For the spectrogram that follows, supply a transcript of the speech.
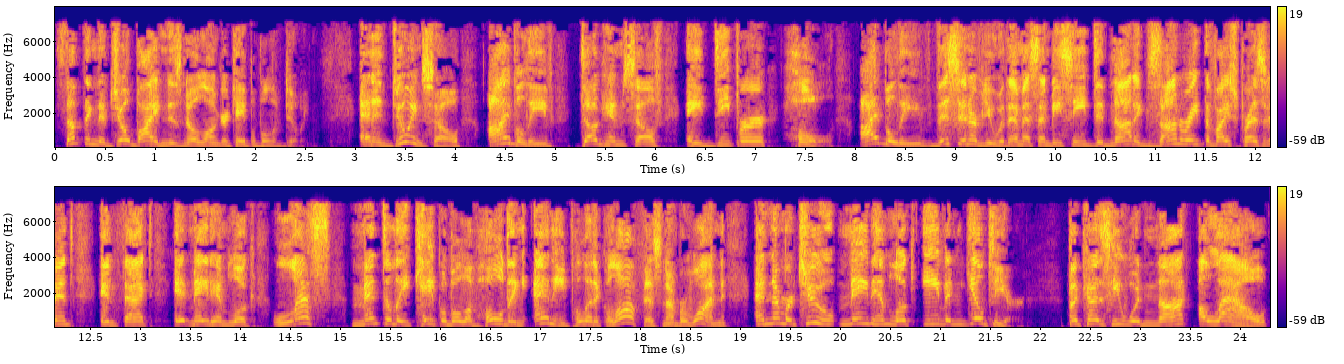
Something that Joe Biden is no longer capable of doing. And in doing so, I believe dug himself a deeper hole. I believe this interview with MSNBC did not exonerate the vice president. In fact, it made him look less mentally capable of holding any political office, number one. And number two, made him look even guiltier because he would not allow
